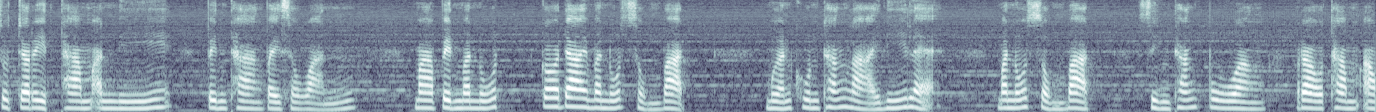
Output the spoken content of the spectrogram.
สุจริตธรรมอันนี้เป็นทางไปสวรรค์ มาเป็นมนุษย์ก็ได้มนุษย์สมบัติ เหมือนคุณทั้งหลายนี้แหละ มนุษย์สมบัติ สิ่งทั้งปวง เราทำเอา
